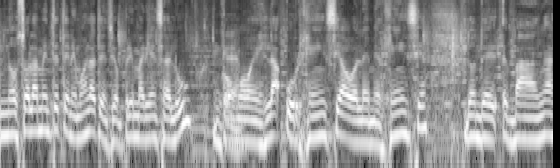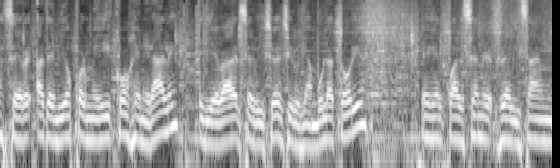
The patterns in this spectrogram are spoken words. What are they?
No solamente tenemos la atención primaria en salud, como es la urgencia o la emergencia, donde van a ser atendidos por médicos generales, que lleva el servicio de cirugía ambulatoria, en el cual se realizan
